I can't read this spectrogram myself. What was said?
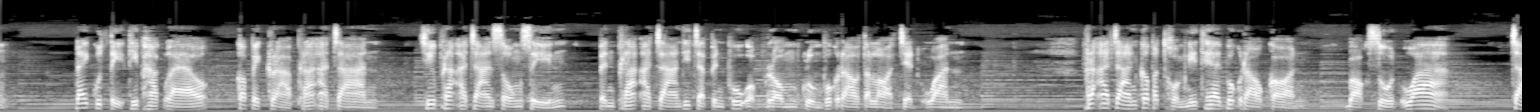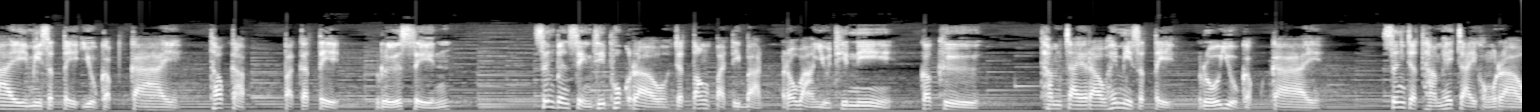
ได้กุฏิที่พักแล้วก็ไปกราบพระอาจารย์ ชื่อพระอาจารย์ทรงศีล เป็นพระอาจารย์ที่จะเป็นผู้อบรมกลุ่มพวกเราตลอดเจ็ดวัน พระอาจารย์ก็ปฐมนิเทศพวกเราก่อน บอกสูตรว่า ใจมีสติอยู่กับกาย เท่ากับปกติหรือศีล ซึ่งเป็นสิ่งที่พวกเราจะต้องปฏิบัติระหว่างอยู่ที่นี่ก็คือทำใจเราให้มีสติรู้อยู่กับกาย ซึ่งจะทำให้ใจของเรา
